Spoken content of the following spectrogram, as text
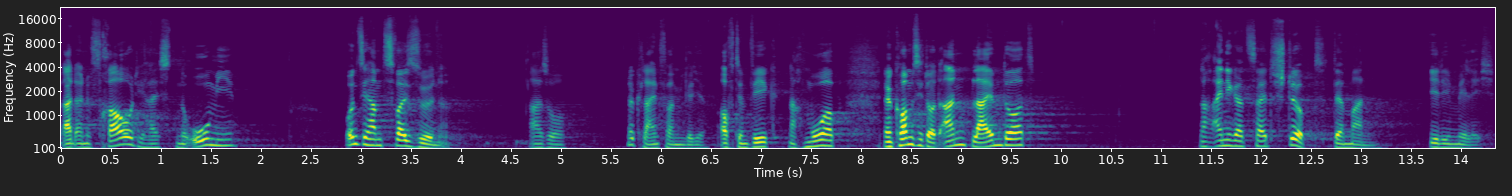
er hat eine Frau, die heißt Naomi und sie haben zwei Söhne, also eine Kleinfamilie, auf dem Weg nach Moab. Dann kommen sie dort an, bleiben dort. Nach einiger Zeit stirbt der Mann, Eli Melech.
